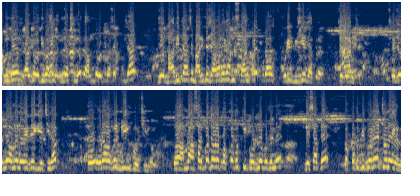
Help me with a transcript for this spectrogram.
আমাদের কালকে অধিবাসের পূজা ছিল আমাদের অধিবাসের পূজা, যে বাড়িতে আছে, বাড়িতে যাওয়ার আগে আমি স্নান করে পুরো শরীর ভিজিয়ে যেতে যেতে সেজন্য আমরা নদীতে গিয়েছিলাম, তো ওরা ওখানে ড্রিঙ্ক করছিল। তো আমরা আসার পথে ওরা তক্কাতক্কি করল প্রথমে, নেশাতে, তক্কাতক্কি করে চলে গেল।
